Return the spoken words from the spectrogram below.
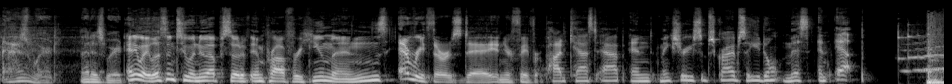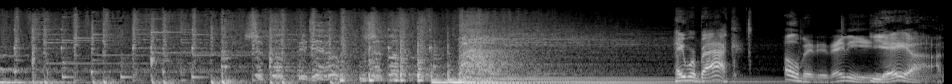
That is weird. That is weird. Anyway, listen to a new episode of Improv for Humans every Thursday in your favorite podcast app and make sure you subscribe so you don't miss an ep. Hey, we're back. Oh, baby, baby. Yeah.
